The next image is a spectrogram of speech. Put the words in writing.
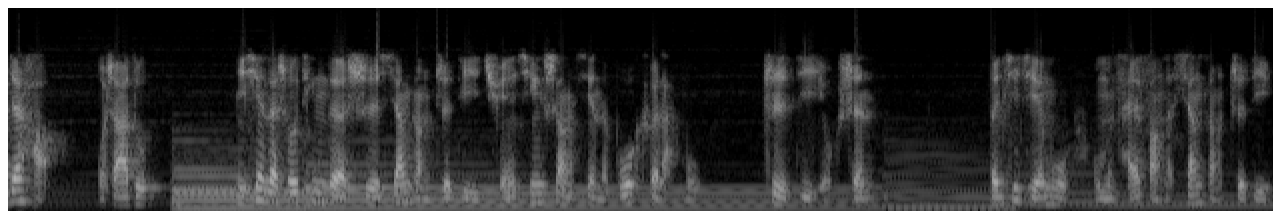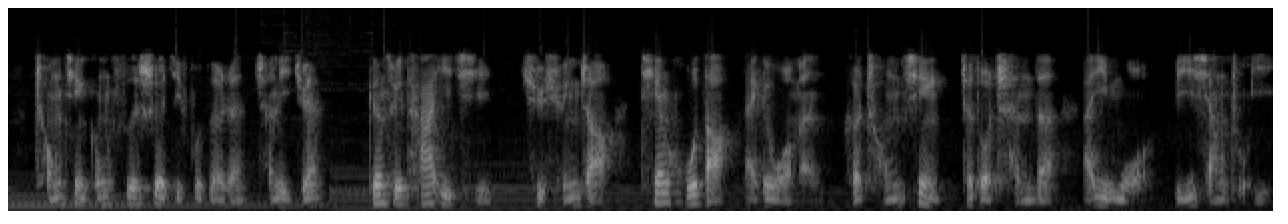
家好，我是阿杜。你现在收听的是香港置地全新上线的播客栏目《置地有声》。本期节目，我们采访了香港置地重庆公司设计负责人陈丽娟，跟随她一起去寻找天湖岛带给我们和重庆这座城的啊一抹理想主义。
